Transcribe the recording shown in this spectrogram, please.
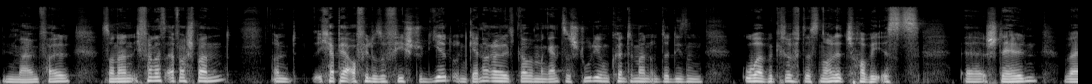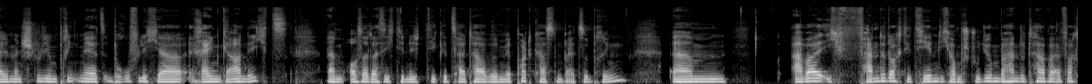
in meinem Fall, sondern ich fand das einfach spannend und ich habe ja auch Philosophie studiert und generell, ich glaube, mein ganzes Studium könnte man unter diesen Oberbegriff des Knowledge Hobbyists äh, stellen, weil mein Studium bringt mir jetzt beruflich ja rein gar nichts, ähm, außer dass ich die nötige Zeit habe, mir Podcasten beizubringen. Ähm, aber ich fand doch die Themen, die ich auch im Studium behandelt habe, einfach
